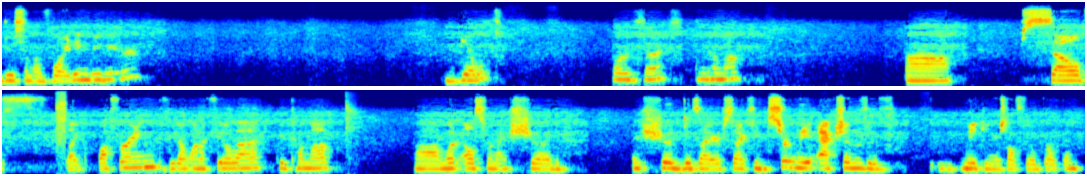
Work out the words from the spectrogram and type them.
do some avoiding behavior. Guilt towards sex can come up. Uh, self, like buffering, because you don't want to feel that, could come up. Um, what else when I should? I should desire sex. Certainly actions is making yourself feel broken.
